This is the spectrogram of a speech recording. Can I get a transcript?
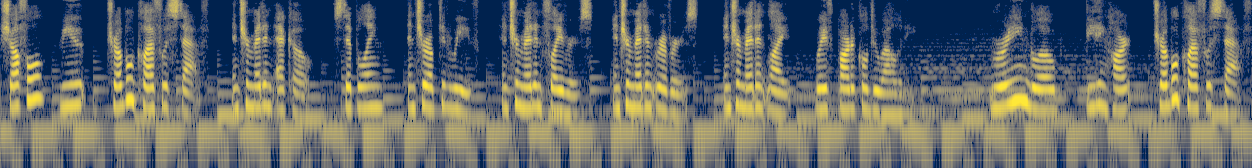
Shuffle, mute, treble clef with staff, intermittent echo, stippling, interrupted weave, intermittent flavors, intermittent rivers, intermittent light, wave particle duality. Meridian globe, beating heart, treble clef with staff,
